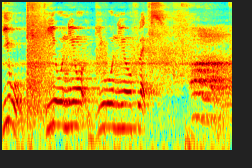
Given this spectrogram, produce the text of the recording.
Gio Gio Neo Gio Neo Flex oh.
